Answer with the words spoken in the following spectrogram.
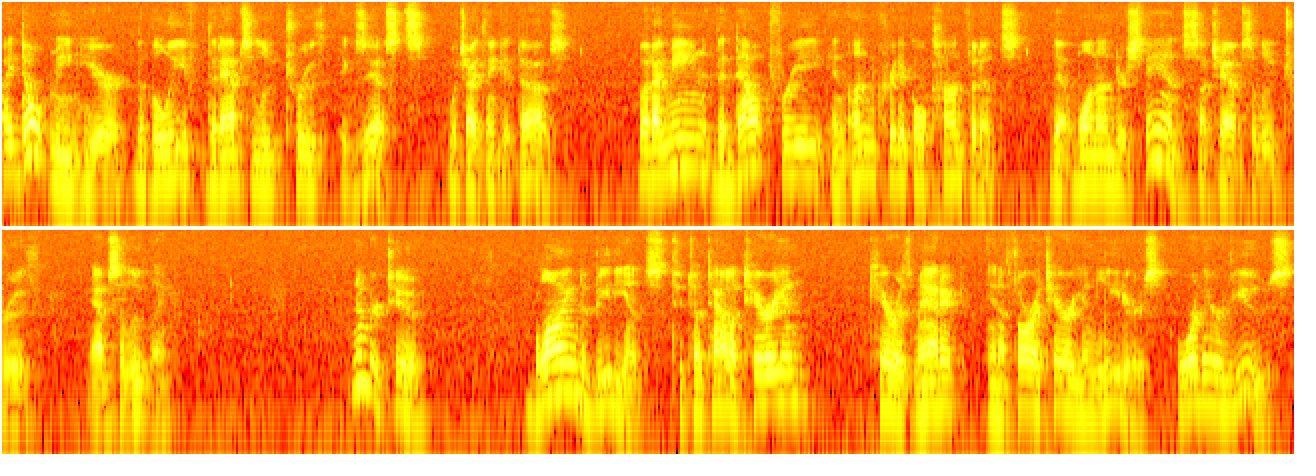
I don't mean here the belief that absolute truth exists, which I think it does, but I mean the doubt free and uncritical confidence that one understands such absolute truth absolutely. Number two, blind obedience to totalitarian, charismatic, and authoritarian leaders or their views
